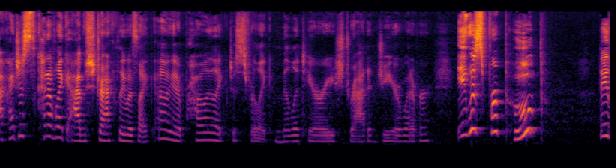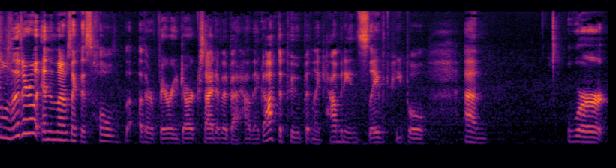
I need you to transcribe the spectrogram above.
I just kind of like abstractly was like, oh yeah, probably like just for like military strategy or whatever. It was for poop. They literally, and then there was like this whole other very dark side of it about how they got the poop and like how many enslaved people um, were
